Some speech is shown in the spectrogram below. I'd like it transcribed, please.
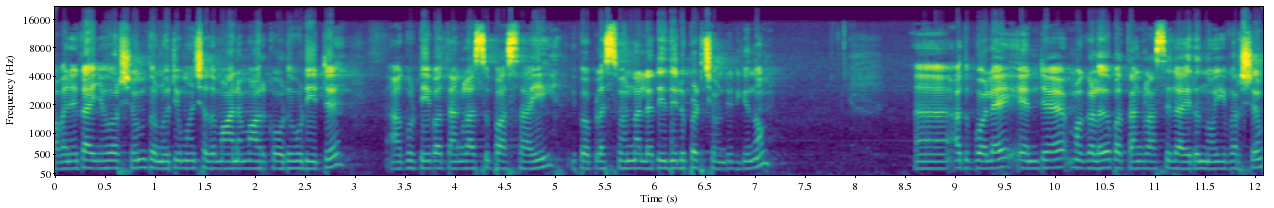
അവന് കഴിഞ്ഞ വർഷം തൊണ്ണൂറ്റി മൂന്ന് ശതമാനം മാർക്കോട് കൂടിയിട്ട് ആ കുട്ടി പത്താം ക്ലാസ് പാസ്സായി. ഇപ്പോൾ പ്ലസ് വൺ നല്ല രീതിയിൽ പഠിച്ചുകൊണ്ടിരിക്കുന്നു. അതുപോലെ എന്റെ മകൾ പത്താം ക്ലാസ്സിലായിരുന്നു ഈ വർഷം.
